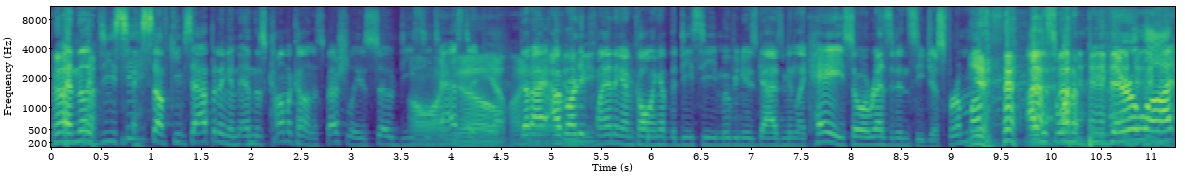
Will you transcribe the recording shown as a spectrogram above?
to, and the DC stuff keeps happening, and, and this Comic Con especially is so DC Oh, I tastic know. Yeah. I that I I, am already be- planning on calling up the DC movie news guys and being like, hey, so a residency just for a month. Yeah. I just want to be there a lot.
